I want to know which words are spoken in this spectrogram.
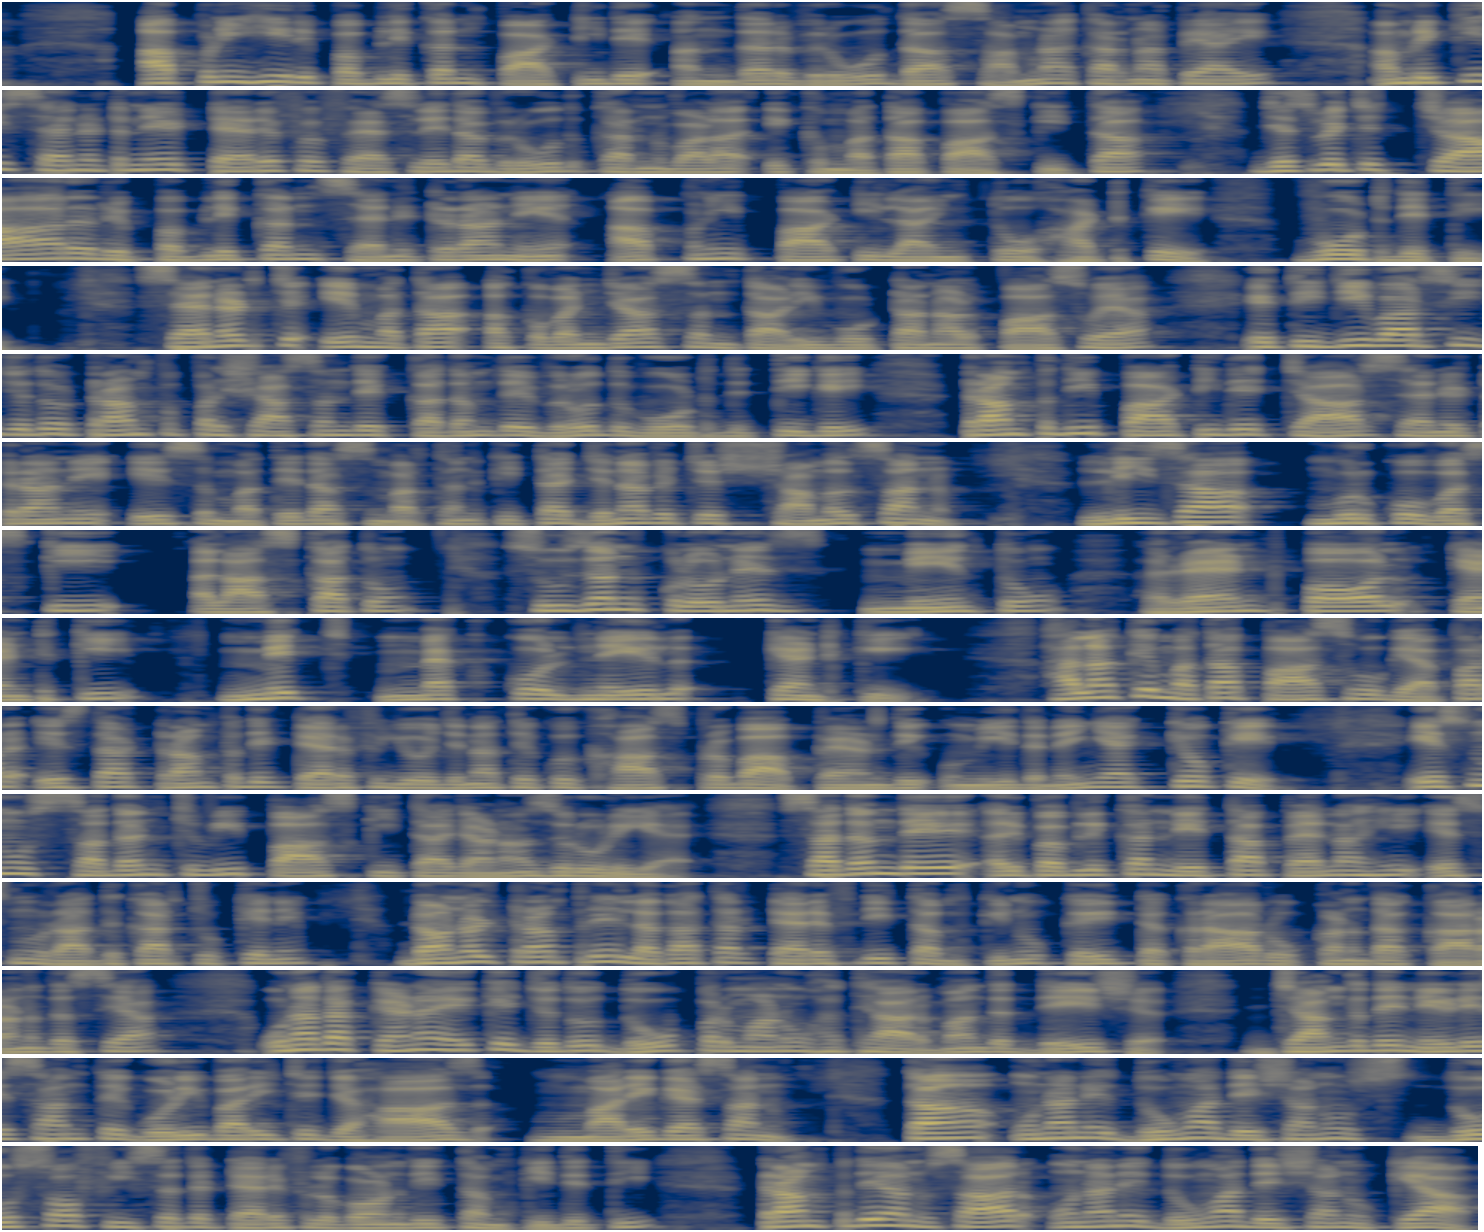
ਆਪਣੀ ਹੀ ਰਿਪਬਲਿਕਨ ਪਾਰਟੀ ਦੇ ਅੰਦਰ ਵਿਰੋਧ ਦਾ ਸਾਹਮਣਾ ਕਰਨਾ ਪਿਆ ਏ। ਅਮਰੀਕੀ ਸੈਨੇਟ ਨੇ ਟੈਰਿਫ ਫੈਸਲੇ ਦਾ ਵਿਰੋਧ ਕਰਨ ਵਾਲਾ ਇੱਕ ਮਤਾ ਪਾਸ ਕੀਤਾ, ਜਿਸ ਵਿੱਚ ਚਾਰ ਰਿਪਬਲਿਕਨ ਸੈਨੇਟਰਾਂ ਨੇ ਆਪਣੀ ਪਾਰਟੀ ਲਾਈਨ ਤੋਂ ਹਟ ਕੇ ਵੋਟ ਦਿੱਤੀ। ਸੈਨੇਟ 'ਚ ਇਹ ਮਤਾ 51 47 ਵੋਟਾਂ ਨਾਲ ਪਾਸ ਹੋਇਆ। ਇਹ ਤੀਜੀ ਵਾਰ ਸੀ ਜਦੋਂ ਟਰੰਪ ਪ੍ਰਸ਼ਾਸਨ ਦੇ ਕਦਮ ਦੇ ਵਿਰੁੱਧ ਵੋਟ ਦਿੱਤੀ ਗਈ। ਟਰੰਪ ਦੀ ਪਾਰਟੀ ਦੇ ਚਾਰ ਸੈਨੇਟਰਾਂ ਨੇ ਇਸ ਮਤੇ ਦਾ ਸਮਰਥਨ ਕੀਤਾ, ਜਿਨ੍ਹਾਂ ਵਿੱਚ ਸ਼ਾਮਲ ਸਨ ਲੀਜ਼ਾ ਮੁਰਕੋਵਸਕੀ ਅਲਾਸਕਾ ਤੋਂ ਸੂਜ਼ਨ ਕਲੋਨੇਜ਼ ਮੇਨ ਤੋਂ Rand Paul Kentucky Mitch McConnell Kentucky. ਹਾਲਾਂਕਿ ਮਤਾ ਪਾਸ ਹੋ ਗਿਆ, ਪਰ ਇਸ ਦਾ ਟਰੰਪ ਦੀ ਟੈਰਿਫ ਯੋਜਨਾ ਤੇ ਕੋਈ ਖਾਸ ਪ੍ਰਭਾਵ ਪੈਣ ਦੀ ਉਮੀਦ ਨਹੀਂ ਹੈ, ਕਿਉਂਕਿ ਇਸ ਨੂੰ ਸਦਨ 'ਚ ਵੀ ਪਾਸ ਕੀਤਾ ਜਾਣਾ ਜ਼ਰੂਰੀ ਹੈ। ਸਦਨ ਦੇ ਰਿਪਬਲਿਕਨ ਨੇਤਾ ਪਹਿਲਾਂ ਹੀ ਇਸ ਨੂੰ ਰੱਦ ਕਰ ਚੁੱਕੇ ਨੇ। ਡੋਨਲਡ ਟਰੰਪ ਨੇ ਲਗਾਤਾਰ ਟੈਰਿਫ ਦੀ ਧਮਕੀ ਨੂੰ ਕਈ ਟਕਰਾਅ ਰੋਕਣ ਦਾ ਕਾਰਨ ਦੱਸਿਆ। ਉਹਨਾਂ ਦਾ ਕਹਿਣਾ ਹੈ ਕਿ ਜਦੋਂ ਦੋ ਪਰਮਾਣੂ ਹਥਿਆਰਬੰਦ ਦੇਸ਼ ਜੰਗ ਦੇ ਨੇੜੇ ਸਨ ਤੇ ਗੋਲੀਬਾਰੀ 'ਚ ਜਹਾਜ਼ ਮਾਰੇ ਗਏ ਸਨ ਤਾਂ ਉਹਨਾਂ ਨੇ ਦੋਵਾਂ ਦੇਸ਼ਾਂ ਨੂੰ 200% ਟੈਰਿਫ ਲਗਾਉਣ ਦੀ ਧਮਕੀ ਦਿੱਤੀ। ਟਰੰਪ ਦੇ ਅਨੁਸਾਰ ਉਹਨਾਂ ਨੇ ਦੋਵਾਂ ਦੇਸ਼ਾਂ ਨੂੰ ਕਿਹਾ,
